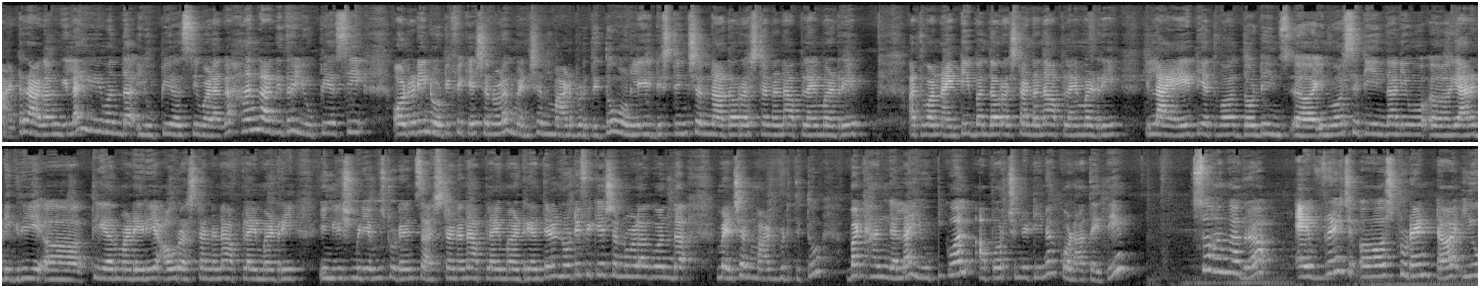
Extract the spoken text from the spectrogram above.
ಮ್ಯಾಟರ್ ಆಗಂಗಿಲ್ಲ. ಈ ಒಂದು ಯು ಪಿ ಎಸ್ ಸಿ ಒಳಗೆ. ಹಂಗಾಗಿದ್ರೆ U P S C already notification ಒಳಗೆ ಮೆನ್ಷನ್ ಮಾಡಿಬಿಡ್ತಿತ್ತು. ಓನ್ಲಿ ಡಿಸ್ಟಿಂಕ್ಷನ್ ಆದವ್ರಷ್ಟೇ ಅಪ್ಲೈ ಮಾಡ್ರಿ. ಅಥವಾ ನೈಂಟಿ ಬಂದವ್ರು ಅಣ್ಣನ ಅಪ್ಲೈ ಮಾಡ್ರಿ. ಇಲ್ಲ ಐ ಐ ಟಿ ಅಥವಾ ದೊಡ್ಡ ಇನ್ಸ್ ಯೂನಿವರ್ಸಿಟಿಯಿಂದ ನೀವು ಯಾರ ಡಿಗ್ರಿ ಕ್ಲಿಯರ್ ಮಾಡಿರಿ, ಅವ್ರು ಅಷ್ಟನ್ನ ಅಪ್ಲೈ ಮಾಡ್ರಿ. ಇಂಗ್ಲೀಷ್ ಮೀಡಿಯಂ ಸ್ಟೂಡೆಂಟ್ಸ್ ಅಷ್ಟನ್ನ ಅಪ್ಲೈ ಮಾಡ್ರಿ ಅಂತೇಳಿ ನೋಟಿಫಿಕೇಶನ್ ಒಳಗೆ ಒಂದು ಮೆನ್ಷನ್ ಮಾಡಿಬಿಡ್ತಿತ್ತು. ಬಟ್ ಹಂಗೆಲ್ಲ ಈಕ್ವಲ್ ಅಪರ್ಚುನಿಟಿನ ಕೊಡತೈತಿ. ಸೊ ಹಂಗಾದ್ರೆ average student U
